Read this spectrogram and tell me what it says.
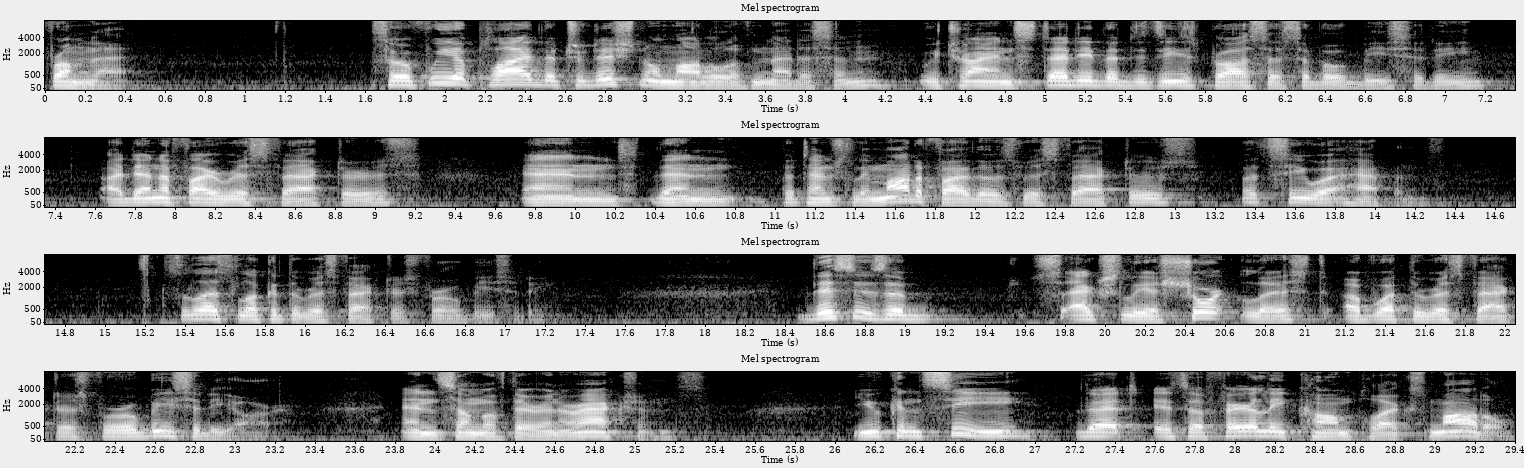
from that. So if we apply the traditional model of medicine, we try and study the disease process of obesity, identify risk factors, and then potentially modify those risk factors, let's see what happens. So let's look at the risk factors for obesity. This is a, actually a short list of what the risk factors for obesity are and some of their interactions. You can see that it's a fairly complex model.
